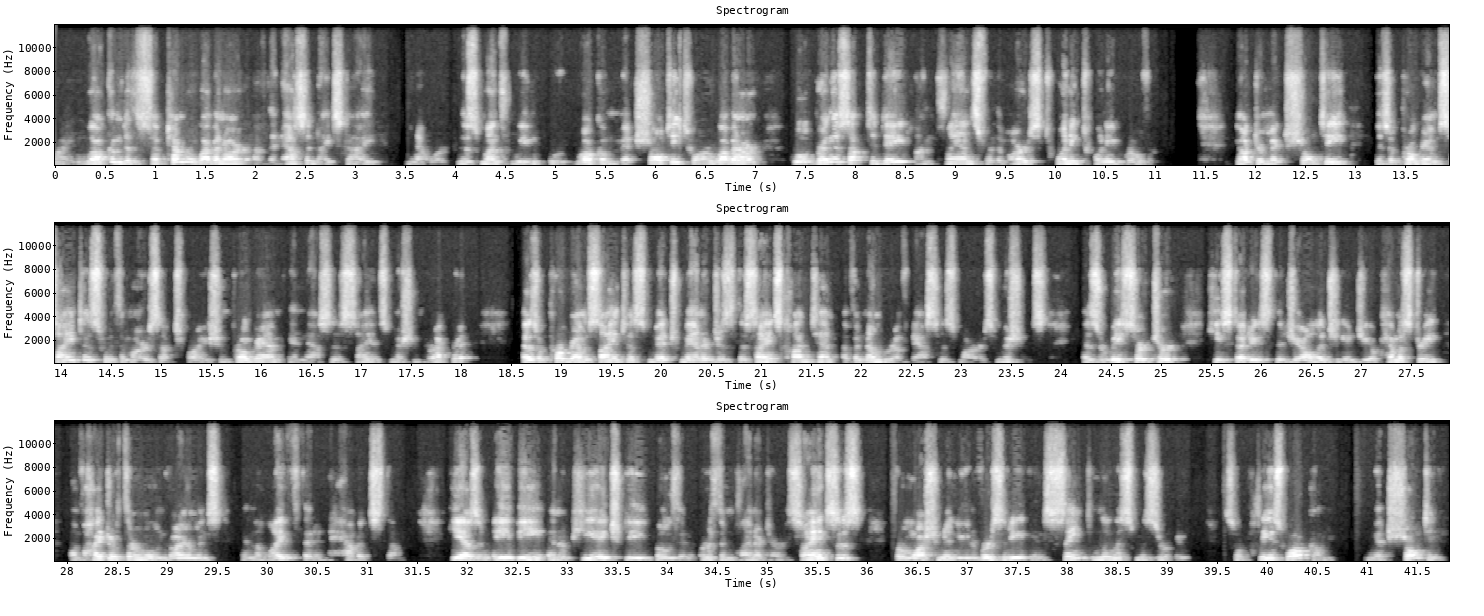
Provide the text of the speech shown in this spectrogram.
Welcome to the September webinar of the NASA Night Sky Network. This month, we welcome Mitch Schulte to our webinar, who will bring us up to date on plans for the Mars 2020 rover. Dr. Mitch Schulte is a program scientist with the Mars Exploration Program in NASA's Science Mission Directorate. As a program scientist, Mitch manages the science content of a number of NASA's Mars missions. As a researcher, he studies the geology and geochemistry of hydrothermal environments and the life that inhabits them. He has an AB and a PhD both in Earth and Planetary Sciences from Washington University in St. Louis, Missouri. So please welcome Mitch Schulte.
